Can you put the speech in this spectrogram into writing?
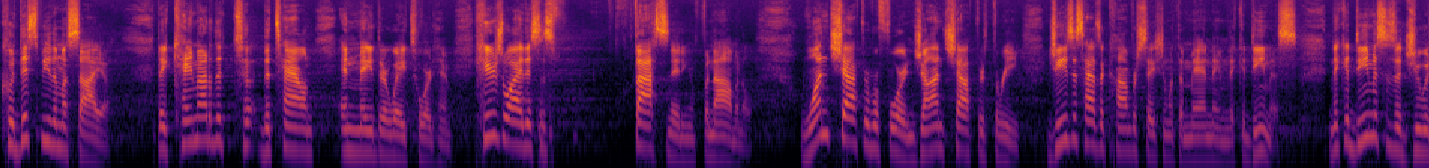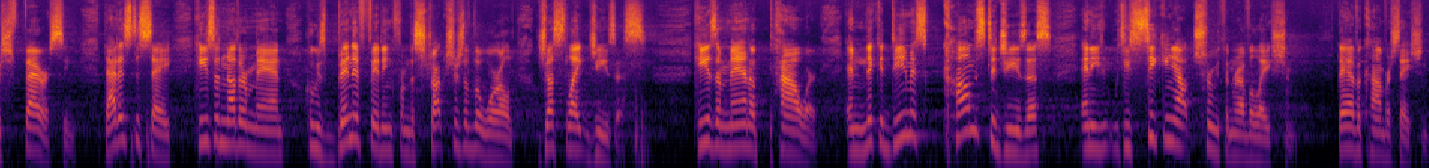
Could this be the Messiah? They came out of the, t- the town and made their way toward him. Here's why this is fascinating and phenomenal. One chapter before, in John chapter 3, Jesus has a conversation with a man named Nicodemus. Nicodemus is a Jewish Pharisee. That is to say, he's another man who's benefiting from the structures of the world, just like Jesus. He is a man of power. And Nicodemus comes to Jesus and he, he's seeking out truth and revelation. They have a conversation.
